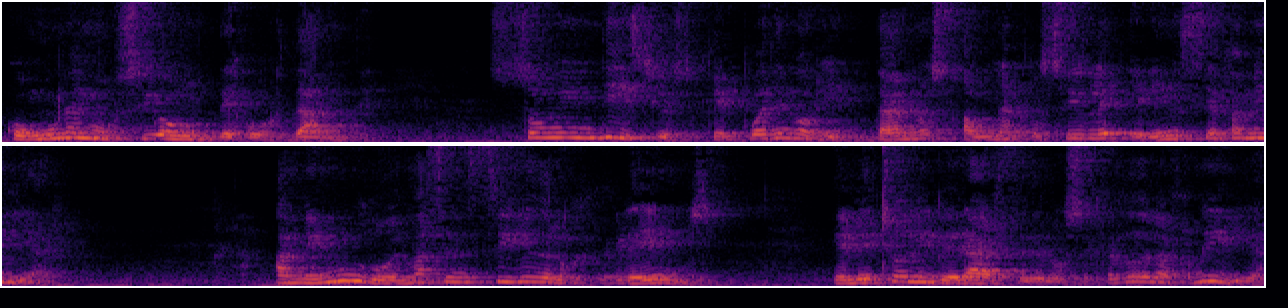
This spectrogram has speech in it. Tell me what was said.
con una emoción desbordante son indicios que pueden orientarnos a una posible herencia familiar. A menudo es más sencillo de lo que creemos. El hecho de liberarse de los secretos de la familia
